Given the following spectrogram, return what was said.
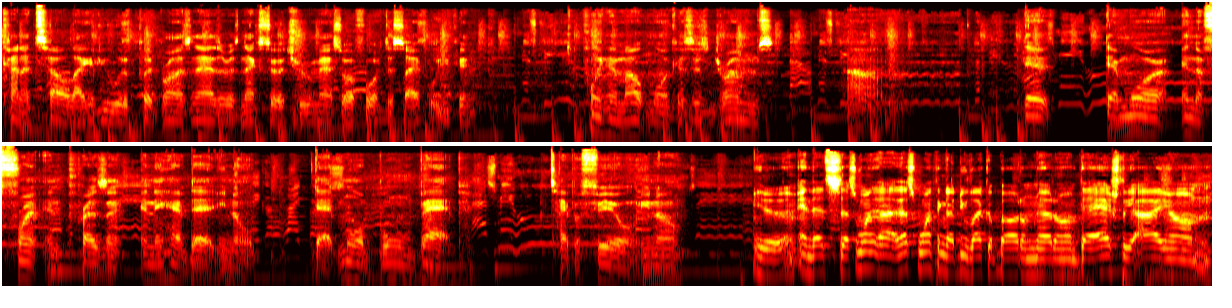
kind of tell. Like if you would have put Bronze Nazareth next to a True Master or a Fourth Disciple, you can point him out more because his drums, um, they're they're more in the front and present, and they have that you know that more boom bap type of feel, you know. Yeah, and that's that's one uh, that's one thing I do like about them that um that actually I um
